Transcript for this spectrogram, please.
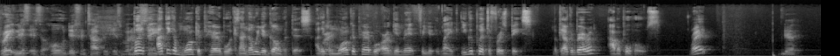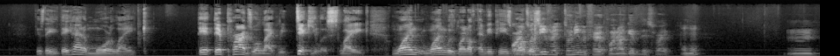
Greatness is a whole different topic. Is what I'm But saying. I think a more comparable because I know where you're going with this. I think a more comparable argument for you, like you could put it to first base. Miguel Cabrera, Albert Pujols, right? Yeah. Because they they had a more like. Their, their primes were like ridiculous. Like one one was run off MVPs. Or one to was an even to an even fair point, I'll give this right. Mm-hmm. Mm,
